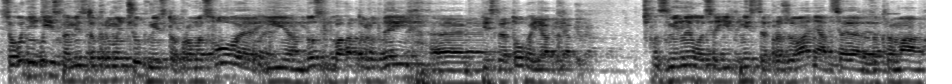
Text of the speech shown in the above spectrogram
Сьогодні дійсно місто Кременчук, місто промислове, і досить багато людей е, після того, як змінилося їх місце проживання. Це, зокрема,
